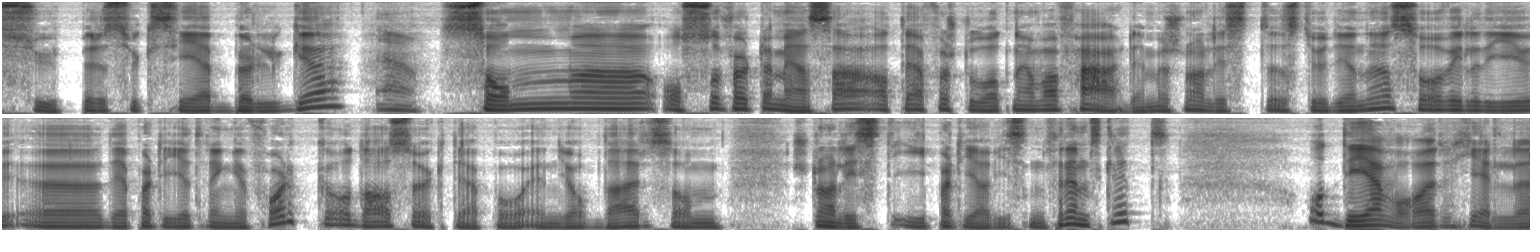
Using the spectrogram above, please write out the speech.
supersuksessbølge. Ja. Som eh, også førte med seg at jeg forsto at når jeg var ferdig med journaliststudiene, så ville de, eh, det partiet trenge folk, og da søkte jeg på en jobb der som journalist i partiavisen Fremskritt. Og det var hele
